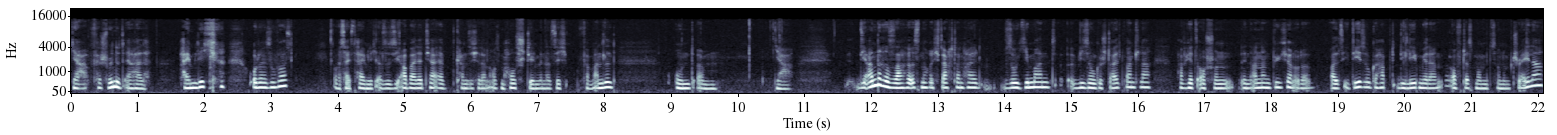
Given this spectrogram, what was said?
ja, verschwindet er halt heimlich oder sowas. Was heißt heimlich? Also sie arbeitet ja, er kann sich ja dann aus dem Haus stehlen, wenn er sich verwandelt. Und ähm, ja, die andere Sache ist noch, ich dachte dann halt, so jemand wie so ein Gestaltwandler, habe ich jetzt auch schon in anderen Büchern oder als Idee so gehabt, die leben ja dann oft erstmal mit so einem Trailer.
